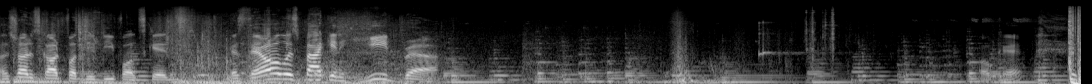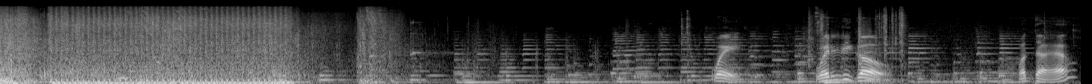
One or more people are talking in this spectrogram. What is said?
Let's try to scout for the default skins. Because they're always packing heat, bruh. Okay. Wait. Where did he go? What the hell?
